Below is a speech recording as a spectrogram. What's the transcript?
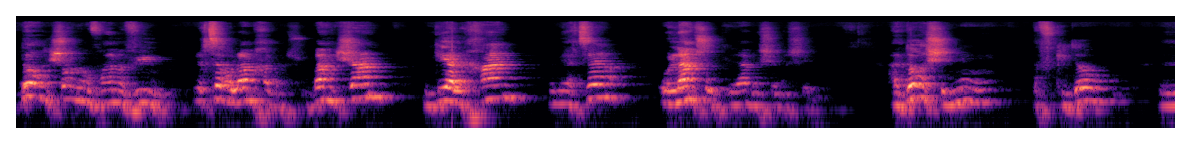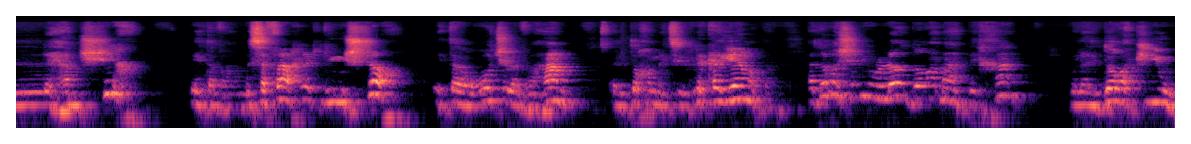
הדור הראשון הוא אברהם אבינו, יוצר עולם חדש. הוא בא משם, מגיע לכאן ומייצר עולם של קריאה בשם השם. הדור השני, תפקידו הוא להמשיך את אברהם, בשפה אחרת למשוך את האורות של אברהם אל תוך המציאות, לקיים אותם. הדור השני הוא לא דור המהפכה, אלא דור הקיום,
